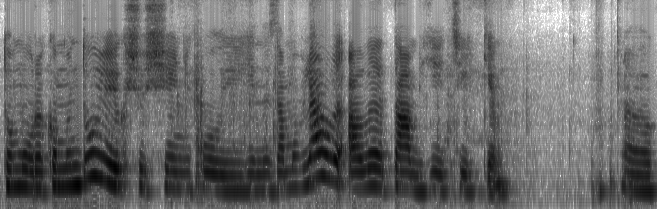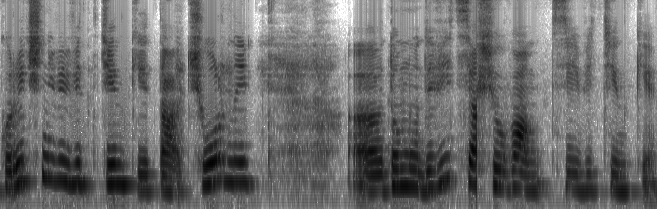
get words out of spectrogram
Тому рекомендую, якщо ще ніколи її не замовляли, але там є тільки коричневі відтінки та чорний. Тому дивіться, якщо вам ці відтінки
